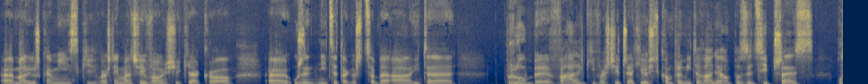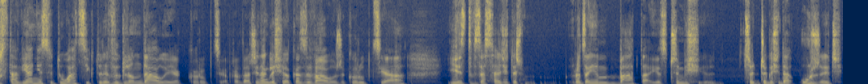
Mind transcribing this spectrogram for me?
e, Mariusz Kamiński, właśnie Maciej Wąsik jako e, urzędnicy tegoż CBA i te próby walki właściwie, czy jakiegoś kompromitowania opozycji przez ustawianie sytuacji, które wyglądały jak korupcja, prawda? Czyli nagle się okazywało, że korupcja jest w zasadzie też rodzajem bata, jest czymś, czego się da użyć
